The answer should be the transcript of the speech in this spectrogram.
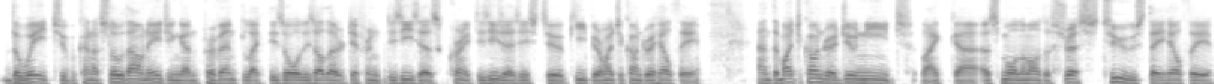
the way to kind of slow down aging and prevent like these all these other different diseases chronic diseases is to keep your mitochondria healthy. And the mitochondria do need like uh, a small amount of stress to stay healthy.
